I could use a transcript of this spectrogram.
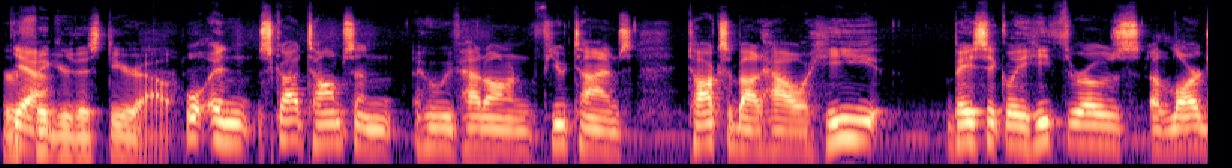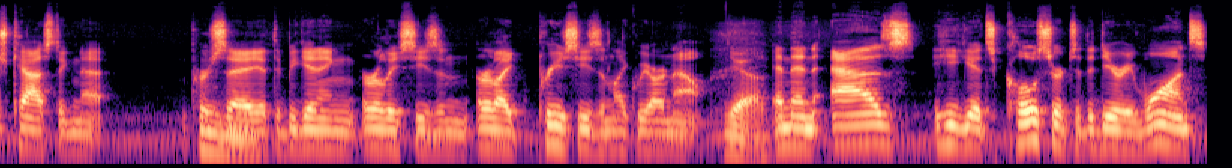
or Yeah. figure this deer out. Well, and Scott Thompson, who we've had on a few times, talks about how he basically he throws a large casting net per Mm-hmm. se at the beginning, early season or like preseason, like we are now. Yeah. And then as he gets closer to the deer he wants,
